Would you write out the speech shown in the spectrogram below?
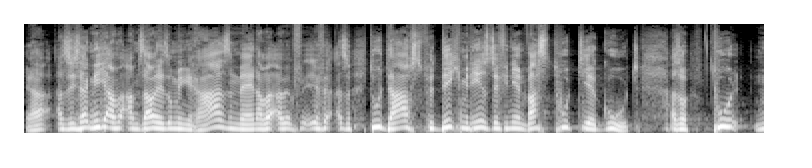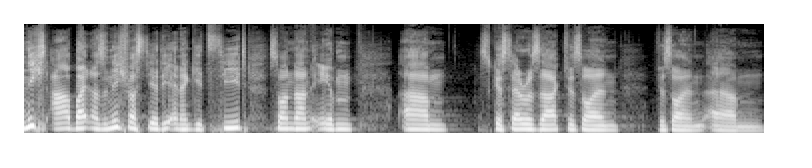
ja, also ich sage nicht am, am Sabbat so unbedingt Rasenmähen, aber, aber also du darfst für dich mit Jesus definieren, was tut dir gut. Also tu nicht arbeiten, also nicht, was dir die Energie zieht, sondern eben, ähm, Scestero sagt, wir sollen, wir sollen ähm,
